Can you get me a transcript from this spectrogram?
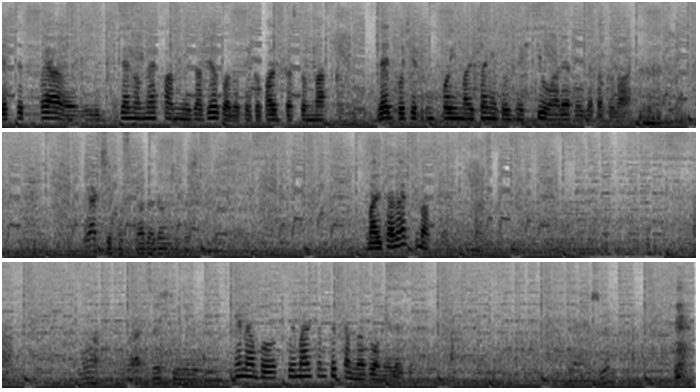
Jeszcze twoja Zenonefa mnie zawiozła do tego walka z tą maską. Ledwo się w tym twoim malczanie to zmieściło, ale ja to zapakowałem. Jak się poskłada dobrze to się nie Malczana czy maska? A, Ła, ła, coś tu nie wygląda. nie no, bo twój malczan też tam na złomie leży. Leży.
